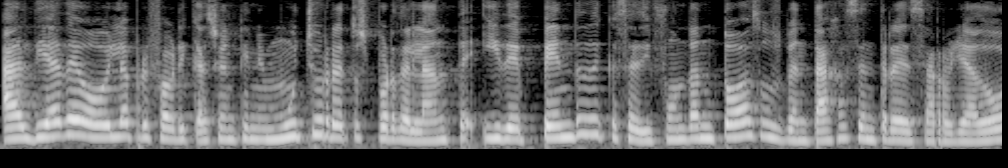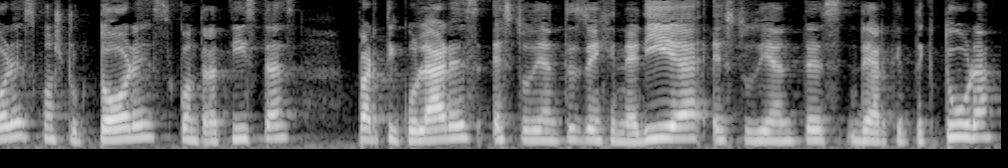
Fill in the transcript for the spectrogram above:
Al día de hoy la prefabricación tiene muchos retos por delante y depende de que se difundan todas sus ventajas entre desarrolladores, constructores, contratistas, particulares, estudiantes de ingeniería, estudiantes de arquitectura,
